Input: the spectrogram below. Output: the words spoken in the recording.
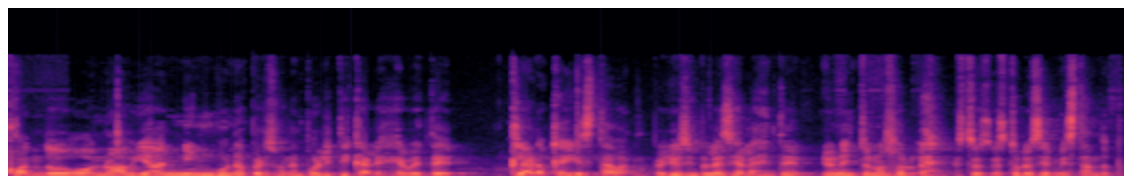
cuando no había ninguna persona en política LGBT, claro que ahí estaban, pero yo siempre le decía a la gente, yo necesito no solo esto, esto lo decía en mi stand up,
